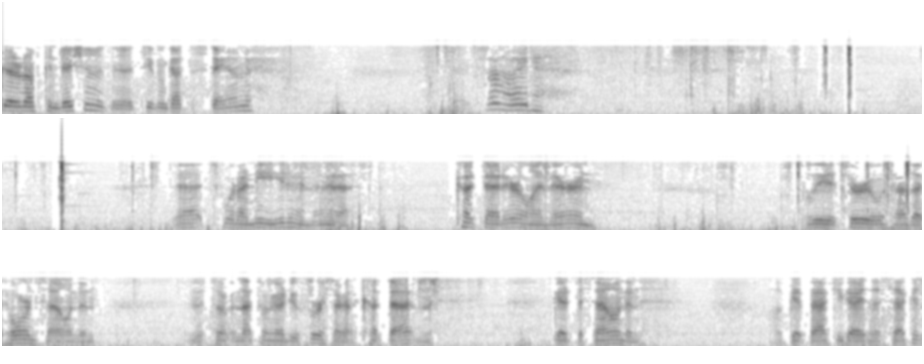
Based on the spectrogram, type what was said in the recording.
Good enough condition. It's even got the stand. Inside. That's what I need, and I'm gonna cut that airline there and lead it through and have that horn sound, and, and, that's, and that's what I'm gonna do first. I'm gonna cut that and get it to sound, and I'll get back to you guys in a second,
